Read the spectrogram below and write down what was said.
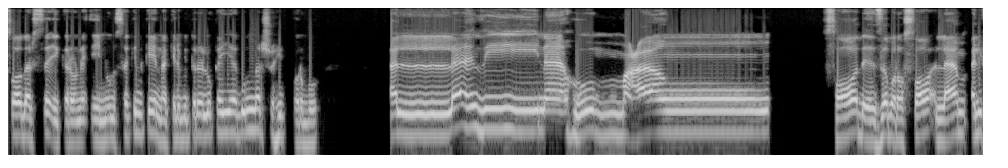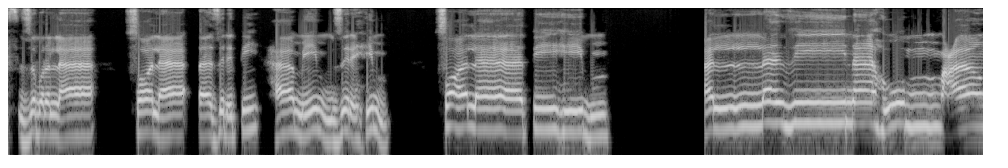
সদ আসছে এই কারণে এই নুন সাকিনকে নাকের ভিতরে লুকাইয়া গুন্নার সহিত পড়ব আল্লাযীনা হুম আং صاد زبر صا لام ألف زبر لا صلا زرتي حاميم زرهم صلاتهم الذين هم عن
